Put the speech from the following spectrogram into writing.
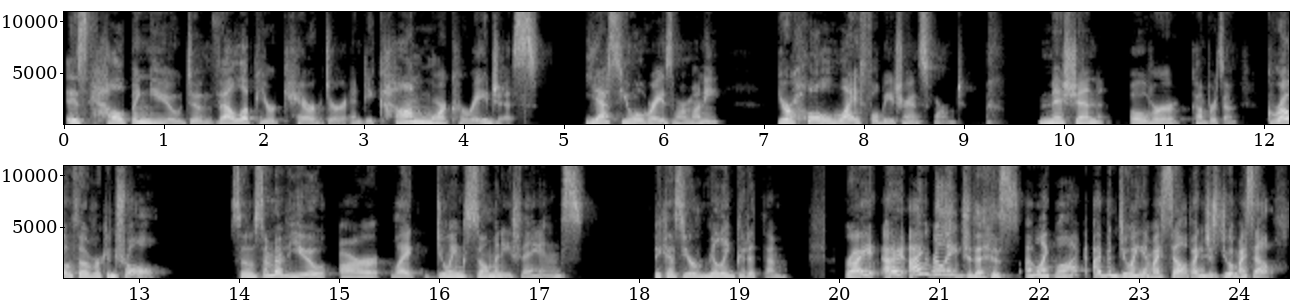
is helping you develop your character and become more courageous. Yes, you will raise more money. Your whole life will be transformed. Mission over comfort zone, growth over control. So some of you are like doing so many things because you're really good at them, right? I, I relate to this. I'm like, well, I, I've been doing it myself. I can just do it myself.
